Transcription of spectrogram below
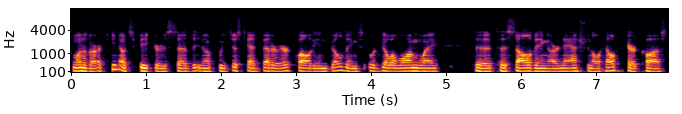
one of our keynote speakers said that you know if we just had better air quality in buildings, it would go a long way to, to solving our national healthcare cost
